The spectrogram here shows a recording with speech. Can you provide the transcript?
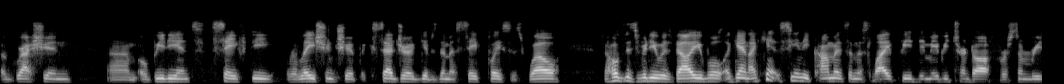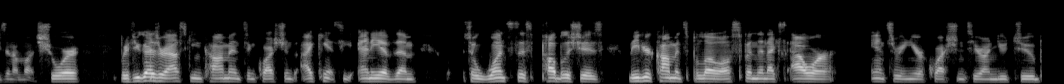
aggression um, obedience safety relationship etc gives them a safe place as well so I hope this video was valuable. Again, I can't see any comments on this live feed. They may be turned off for some reason. I'm not sure. But if you guys are asking comments and questions, I can't see any of them. So once this publishes, leave your comments below. I'll spend the next hour answering your questions here on YouTube.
